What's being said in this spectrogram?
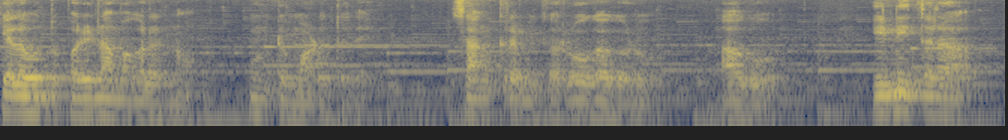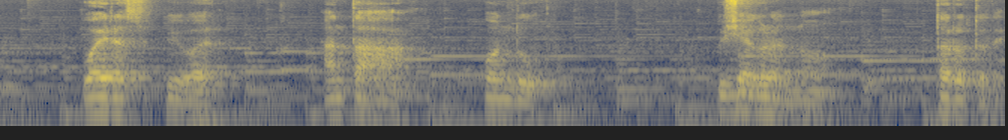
ಕೆಲವೊಂದು ಪರಿಣಾಮಗಳನ್ನು ಉಂಟು ಮಾಡುತ್ತದೆ ಸಾಂಕ್ರಾಮಿಕ ರೋಗಗಳು ಹಾಗೂ ಇನ್ನಿತರ ವೈರಸ್ ಫೀವರ್ ಅಂತಹ ಒಂದು ವಿಷಯಗಳನ್ನು ತರುತ್ತದೆ.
